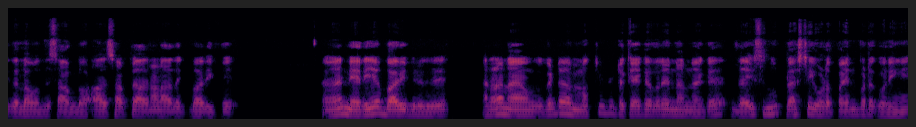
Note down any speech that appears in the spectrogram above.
இதெல்லாம் வந்து சாப்பிடும் அதை சாப்பிட்டு அதனால அதுக்கு பாதிப்பு. அதனால நிறைய பாதிப்பு இருக்குது. அதனால நான் உங்ககிட்ட மக்கள்கிட்ட கேட்கறதுல என்னன்னாக்க தயவு செஞ்சு பிளாஸ்டிக்கோட பயன்பாட்டை குறைங்க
